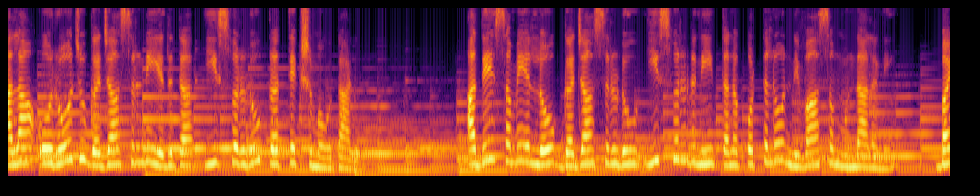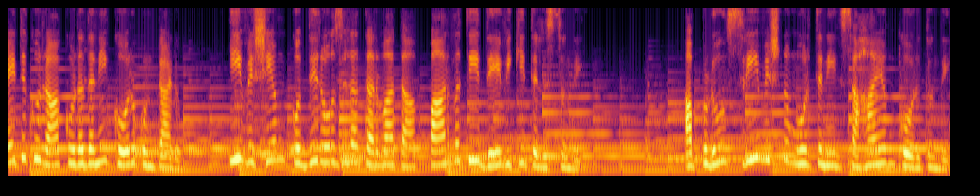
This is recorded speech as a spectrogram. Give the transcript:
అలా ఓ రోజు గజాసురుని ఎదుట ఈశ్వరుడు ప్రత్యక్షమవుతాడు. అదే సమయంలో గజాసురుడు ఈశ్వరుడిని తన పొట్టలో నివాసం ఉండాలని బయటకు రాకూడదని కోరుకుంటాడు. ఈ విషయం కొద్ది రోజుల తర్వాత పార్వతీదేవికి తెలుస్తుంది. అప్పుడు శ్రీ విష్ణుమూర్తిని సహాయం కోరుతుంది.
